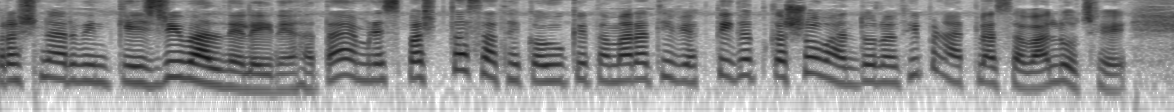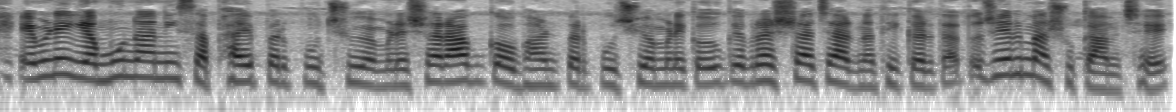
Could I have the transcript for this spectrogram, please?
પ્રશ્ન અરવિંદ કેજરીવાલને લઈને હતા. એમણે સ્પષ્ટતા સાથે કહ્યું કે તમારાથી વ્યક્તિગત કશો વાંધો નથી, પણ આટલા સવાલો છે. એમણે યમુનાની સફાઈ પર પૂછ્યું, એમણે શરાબ કૌભાંડ પર પૂછ્યું, એમણે કહ્યું કે ભ્રષ્ટાચાર નથી કરતા. તો જેલમાં શું કામ છે?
